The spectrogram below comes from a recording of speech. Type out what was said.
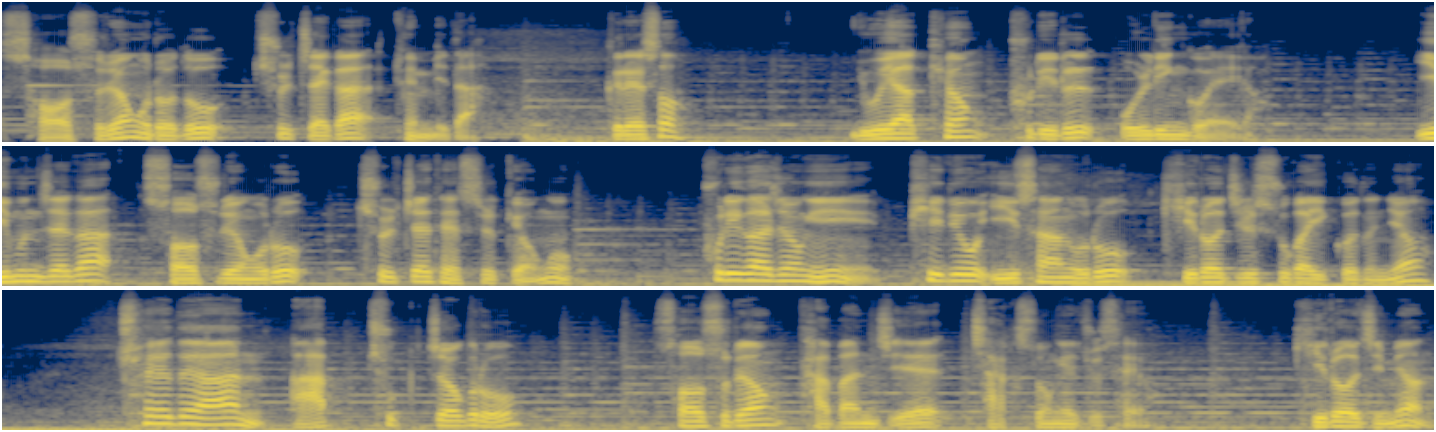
서술형으로도 출제가 됩니다. 그래서 요약형 풀이를 올린 거예요. 이 문제가 서술형으로 출제됐을 경우 풀이 과정이 필요 이상으로 길어질 수가 있거든요. 최대한 압축적으로 서술형 답안지에 작성해 주세요. 길어지면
